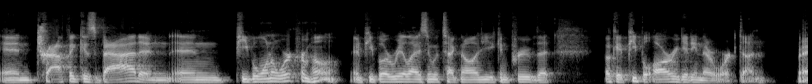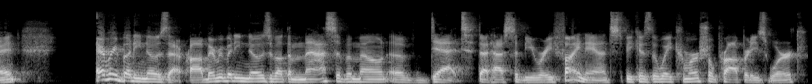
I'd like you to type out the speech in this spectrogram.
and traffic is bad and and people want to work from home and people are realizing with technology you can prove that okay people are getting their work done right everybody knows that rob. Everybody knows about the massive amount of debt that has to be refinanced because the way commercial properties work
